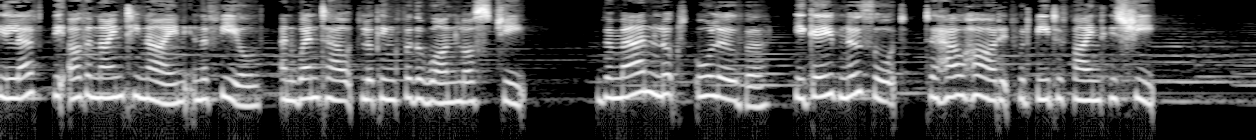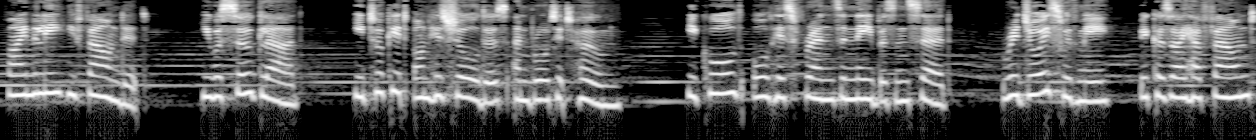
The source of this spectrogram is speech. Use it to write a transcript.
He left the other ninety-nine in the field and went out looking for the one lost sheep. The man looked all over. He gave no thought to how hard it would be to find his sheep. Finally he found it. He was so glad. He took it on his shoulders and brought it home. He called all his friends and neighbors and said, Rejoice with me, because I have found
